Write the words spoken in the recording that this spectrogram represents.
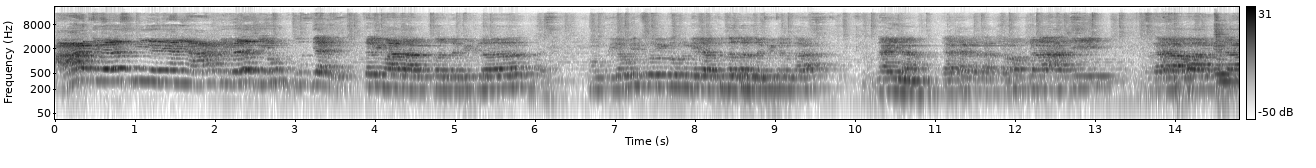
आठ वेळेस मी येणे आणि आठ वेळेस येऊन दूध द्याले तरी माझा कर्ज फिटलं मग तू एवढी चोरी करून गेल्या तुझं कर्ज फिटल का? नाही ना. याच्याकरता क्षणोक्षणाची करावा विचार करावा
